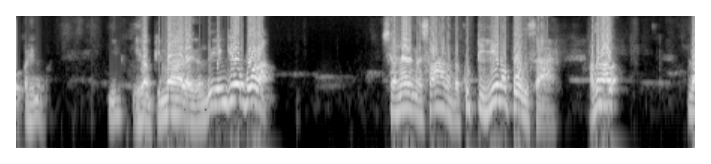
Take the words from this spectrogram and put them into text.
அப்படின்னு. இவன் பின்னால இருந்து எங்கேயோ போகலாம் சில நேரங்கள் சார் அந்த குட்டி ஈன போகுது சார். அதனால இந்த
